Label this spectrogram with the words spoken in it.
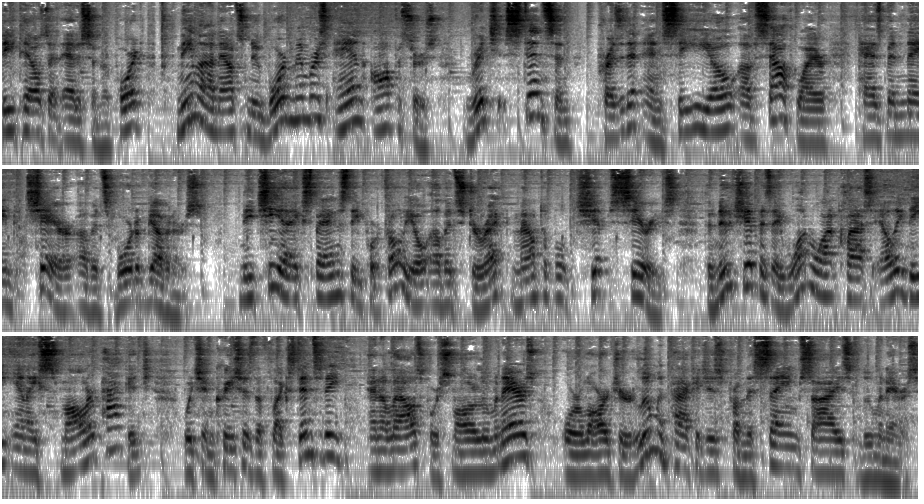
Details at Edison Report. NEMA announced new board members and officers. Rich Stinson, president and CEO of Southwire, has been named chair of its board of governors. Nichia expands the portfolio of its direct mountable chip series. The new chip is a 1 watt class LED in a smaller package, which increases the flux density and allows for smaller luminaires or larger lumen packages from the same size luminaires.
